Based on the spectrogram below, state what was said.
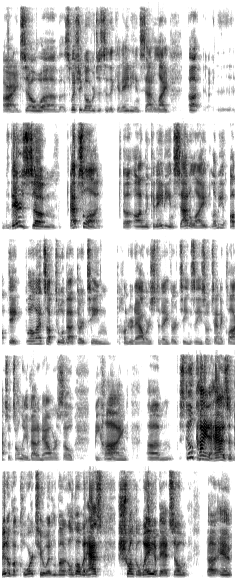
All right, so uh, switching over just to the Canadian satellite, uh, there's um, Epsilon uh, on the Canadian satellite. Let me update. Well, that's up to about 1,300 hours today, 13Z, so 10 o'clock. So it's only about an hour or so behind. Um, still kind of has a bit of a core to it, but although it has shrunk away a bit. So uh, if,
